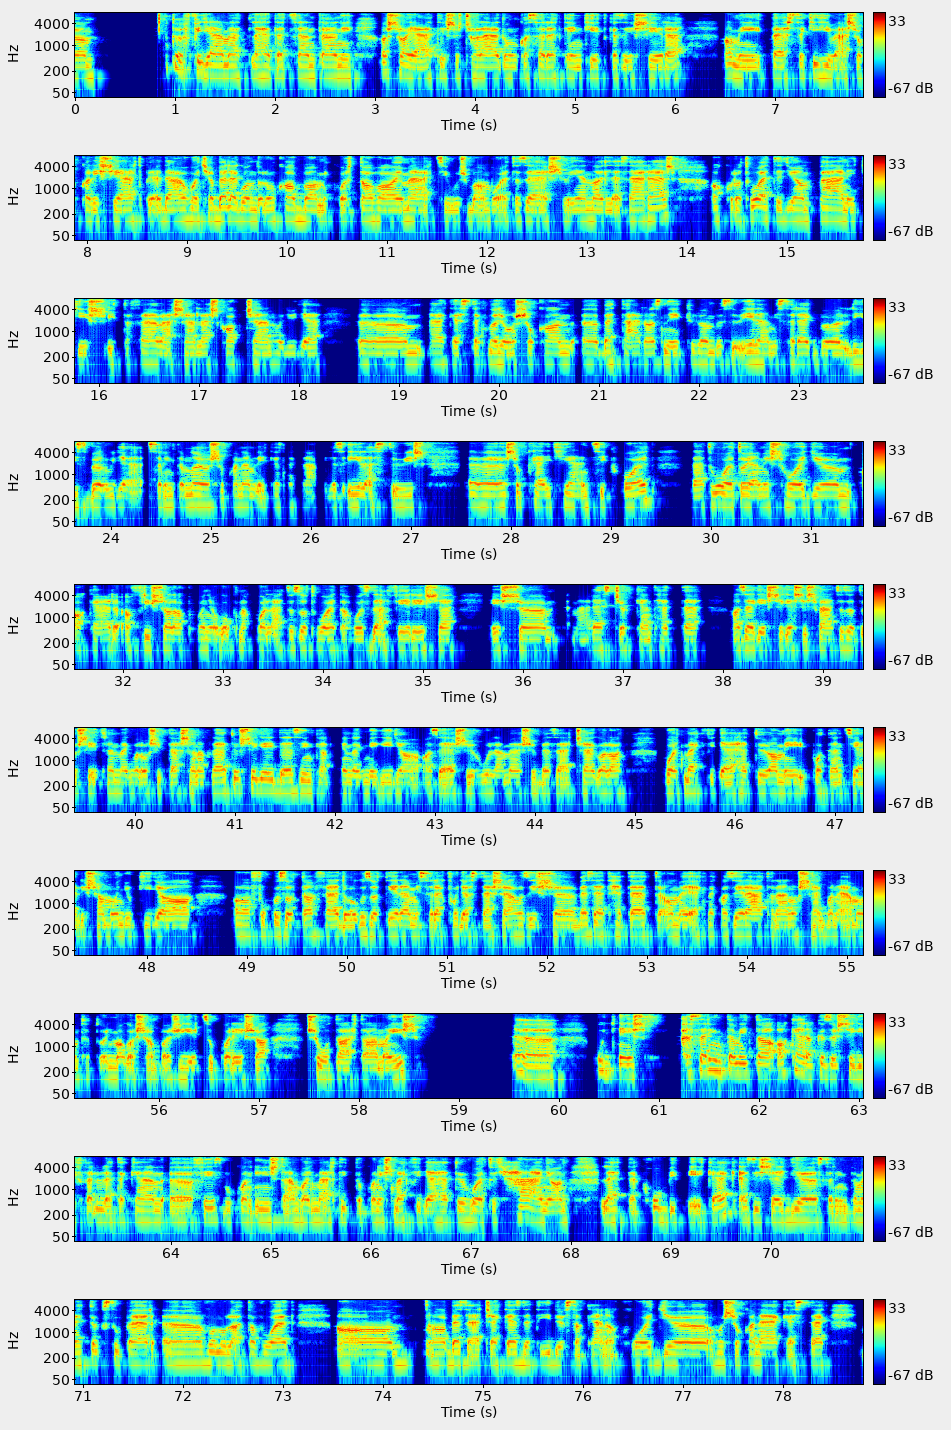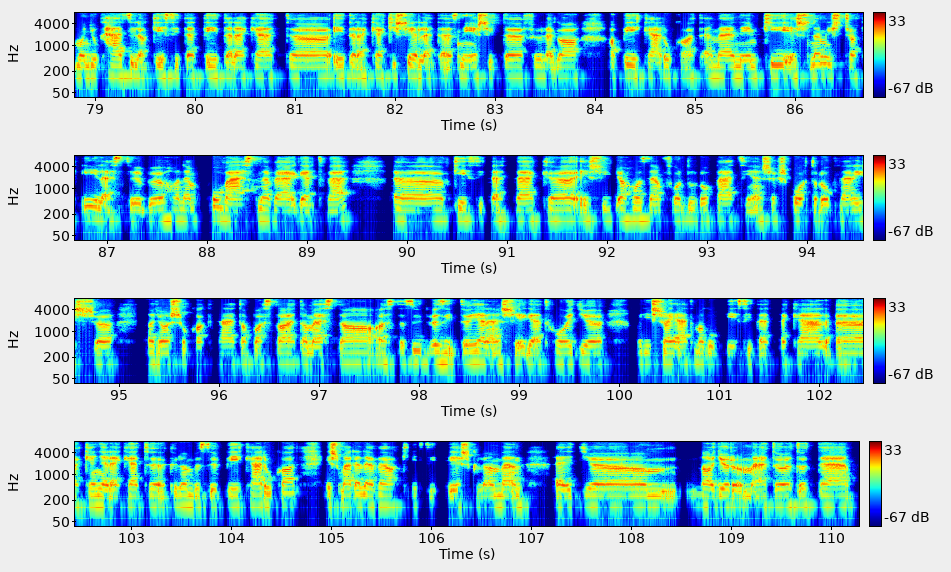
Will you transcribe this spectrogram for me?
több figyelmet lehetett szentelni a saját és a családunk, a szereténk kétkezésére, ami persze kihívásokkal is járt, például, hogyha belegondolunk abba, amikor tavaly márciusban volt az első ilyen nagy lezárás, akkor ott volt egy olyan pánik is itt a felvásárlás kapcsán, hogy ugye elkezdtek nagyon sokan betárazni különböző élelmiszerekből, lízből, ugye szerintem nagyon sokan emlékeznek rá, hogy az élesztő is sokáig hiányzik volt, tehát volt olyan is, hogy akár a friss alapanyagoknak korlátozott volt a hozzáférése, és már ez csökkenthette az egészséges és változatos étrend megvalósításának lehetőségeit, de ez inkább tényleg még így az első hullám, első bezártság alatt volt megfigyelhető, ami potenciálisan mondjuk így a, a fokozottan feldolgozott élelmiszerek fogyasztásához is vezethetett, amelyeknek azért általánosságban elmondható, hogy magasabb a zsírcukor és a sótartalma is és Szerintem itt a, akár a közösségi felületeken, Facebookon, Instán, vagy már TikTokon is megfigyelhető volt, hogy hányan lettek hobbipékek. Ez is egy szerintem egy tök szuper vonulata volt a, a bezártság kezdeti időszakának, hogy, hogy sokan elkezdtek mondjuk házilag készített ételeket, ételekkel kísérletezni, és itt főleg a, a pékárukat emelném ki, és nem is csak élesztőből, hanem kovász nevelgetve készítettek, és így a hozzám forduló páciensek, sportolóknál is nagyon sokaknál tapasztaltam ezt a, azt az üdvözítő jelenséget, hogy, hogy is saját maguk készítettek el kenyereket, különböző pékárukat, és már eleve a készítés különben egy nagy örömmel töltötte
